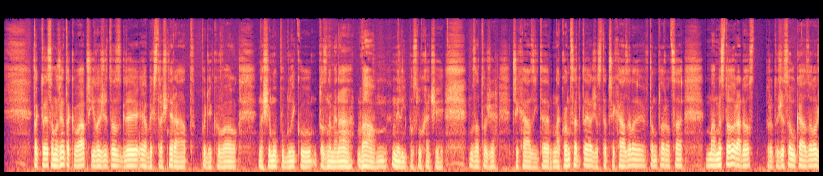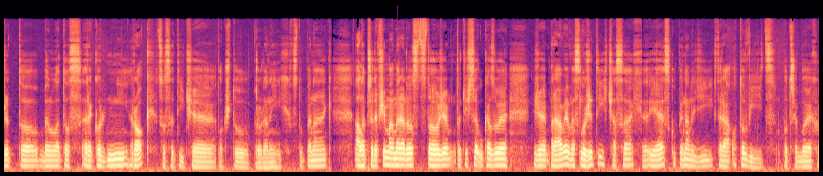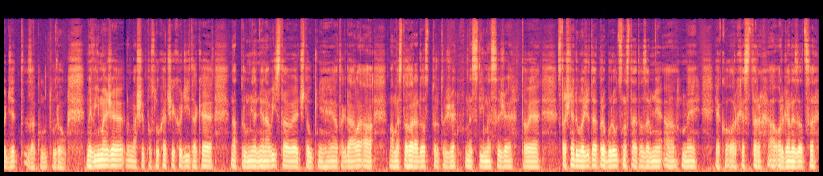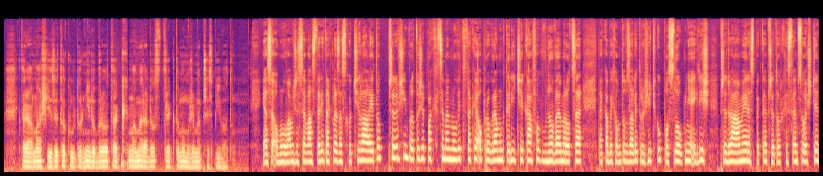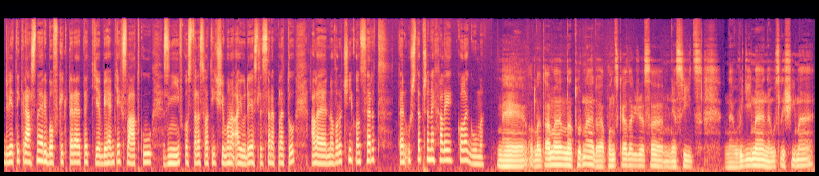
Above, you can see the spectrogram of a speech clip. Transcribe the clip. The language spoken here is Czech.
tak to je samozřejmě taková příležitost, kdy já bych strašně rád poděkoval našemu publiku, to znamená vám, milí posluchači, za to, že přicházíte na koncerty a že jste přicházeli v tomto roce. Máme z toho radost, protože se ukázalo, že to byl letos rekordní rok, co se týče počtu prodaných vstupenek, ale především máme radost z toho, že totiž se ukazuje, že právě ve složitých časech je skupina lidí, která o to víc potřebuje chodit za kulturou. My víme, že naši posluchači chodí také nadprůměrně na výstavy, čtou knihy a tak dále a máme z toho radost, protože myslíme si, že to je strašně důležité pro budoucnost této země a my jako orchestr a organizace, která má šířit to kulturní dobro, tak máme radost, že k tomu můžeme přispívat. Já se omlouvám, že se vás tady takhle zaskočila, ale je to především proto, že pak chceme mluvit také o programu, který čeká FOK v novém roce, tak abychom to vzali trošičku posloupně, i když před vámi, respektive před orchestrem, jsou ještě dvě ty krásné rybovky, které teď během těch svátků zní v kostele svatých Šimona a Judy, jestli se nepletu, ale novoroční koncert, ten už jste přenechali kolegům. My odletáme na turné do Japonska, takže se měsíc neuvidíme, neuslyšíme.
